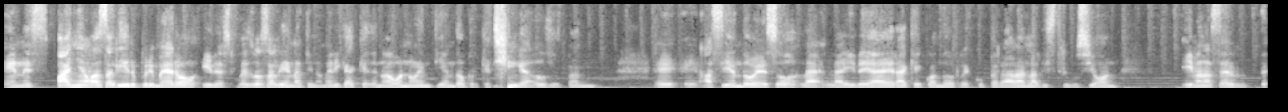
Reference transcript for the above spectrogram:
en España va a salir primero y después va a salir en Latinoamérica, que de nuevo no entiendo por qué chingados están eh, haciendo eso. La, la, idea era que cuando recuperaran la distribución iban a hacer eh,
